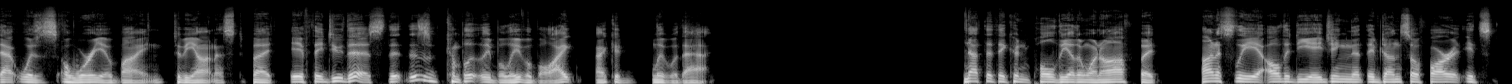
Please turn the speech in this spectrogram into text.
that was a worry of mine, to be honest. But if they do this, th- this is completely believable. I, I could live with that. Not that they couldn't pull the other one off, but honestly, all the de aging that they've done so far, it's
